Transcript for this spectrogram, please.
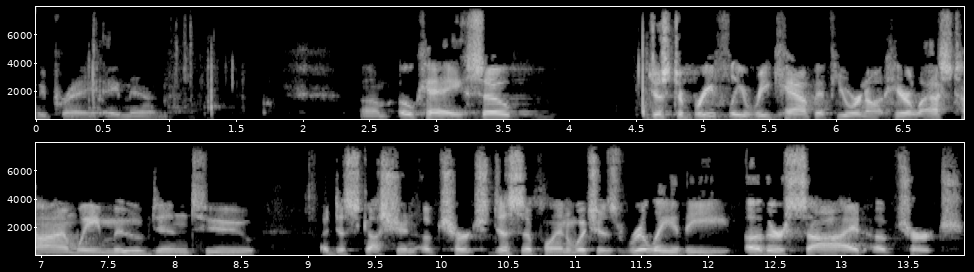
we pray, Amen. Um, okay, so just to briefly recap, if you were not here last time, we moved into a discussion of church discipline, which is really the other side of church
